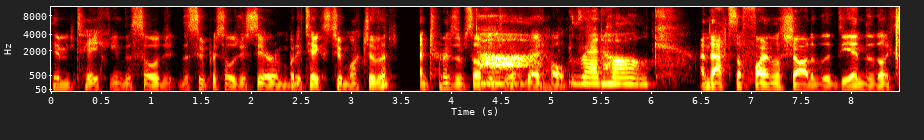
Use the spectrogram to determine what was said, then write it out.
him taking the soldier, the super soldier serum, but he takes too much of it and turns himself into a red Hulk? Red Hulk. And that's the final shot of the, the end of like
